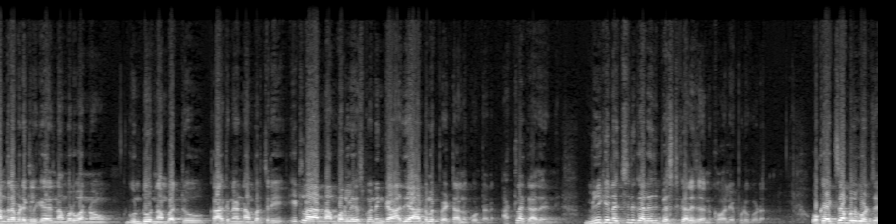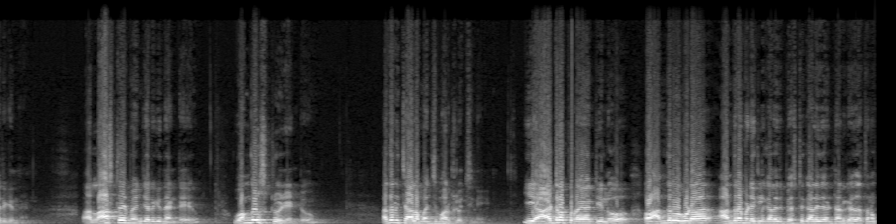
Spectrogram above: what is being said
Andhra medical college number one Guntur number two Kakinada number three ఇట్లా నంబర్లు వేసుకొని ఇంకా అదే ఆర్డర్లో పెట్టాలనుకుంటారు. అట్లా కాదండి. మీకు నచ్చిన కాలేజ్ బెస్ట్ కాలేజ్ అనుకోవాలి ఎప్పుడు కూడా. ఒక ఎగ్జాంపుల్ కూడా జరిగిందండి లాస్ట్ టైం ఏం జరిగిందంటే ఒంగోలు స్టూడెంటు అతనికి చాలా మంచి మార్కులు వచ్చినాయి. ఈ ఆర్డర్ ప్రయారిటీలో అందరూ కూడా Andhra medical college best college అంటున్నారు కదా అతను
